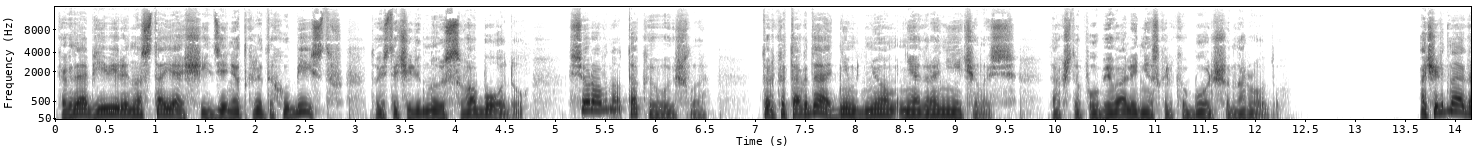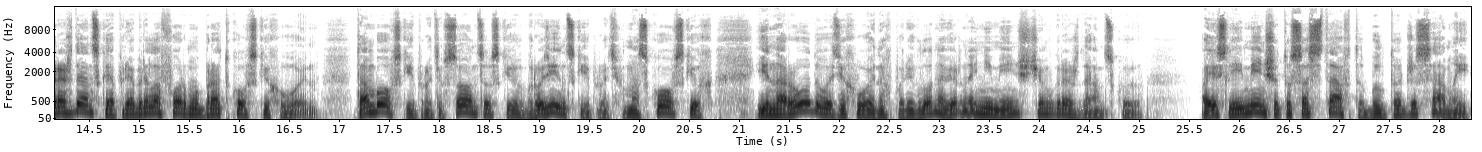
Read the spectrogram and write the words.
Когда объявили настоящий день открытых убийств, то есть очередную свободу, все равно так и вышло. Только тогда одним днем не ограничилось, так что поубивали несколько больше народу. Очередная гражданская приобрела форму братковских войн. Тамбовские против солнцевских, грузинские против московских. И народу в этих войнах полегло, наверное, не меньше, чем в гражданскую – а если и меньше, то состав-то был тот же самый,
